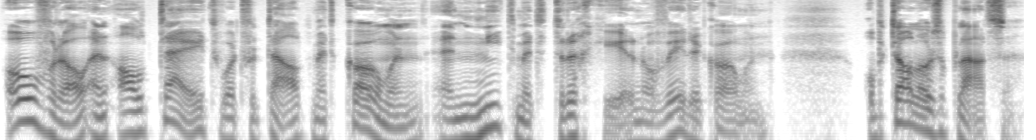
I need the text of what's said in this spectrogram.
overal en altijd wordt vertaald met komen en niet met terugkeren of wederkomen. Op talloze plaatsen,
